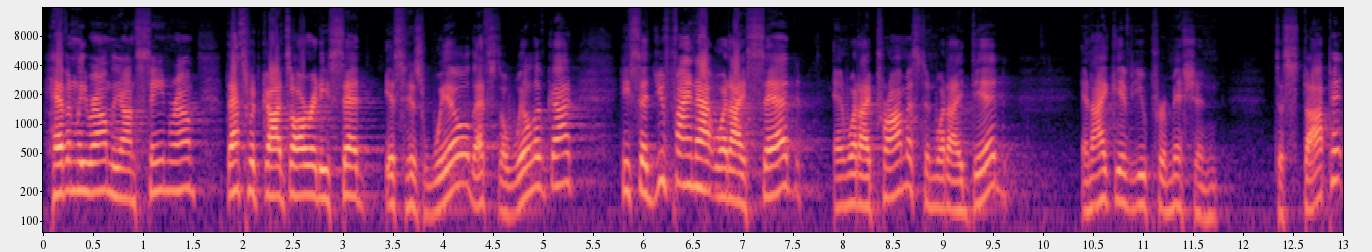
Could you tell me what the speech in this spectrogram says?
heavenly realm, the unseen realm. That's what God's already said is His will. That's the will of God. He said, You find out what I said and what I promised and what I did, and I give you permission to stop it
